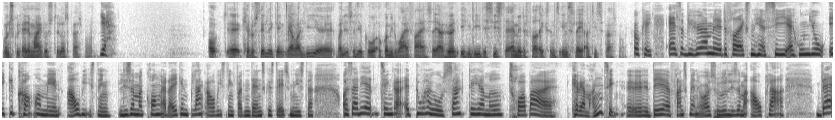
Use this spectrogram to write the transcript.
Undskyld, er det mig, du stiller spørgsmål? Ja. Og øh, kan du stille igen? Jeg var lige, øh, var lige så lige at gå, at gå mit wifi, så jeg hørte ikke lige det sidste af Mette Frederiksens indslag og dit spørgsmål. Okay, altså vi hører Mette Frederiksen her sige, at hun jo ikke kommer med en afvisning. Ligesom Macron er der ikke en blank afvisning fra den danske statsminister. Og så er det, jeg tænker, at du har jo sagt det her med, tropper af kan være mange ting. Øh, det er franskmænd jo også ude mm. ligesom at afklare. Hvad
